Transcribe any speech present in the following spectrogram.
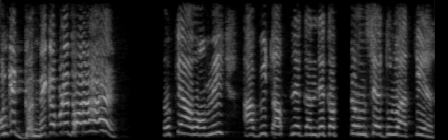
उनके गंदे कपड़े धो रहा है। तो क्या मम्मी? आप भी तो अपने गंदे कपड़े उनसे धुलवाती है।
